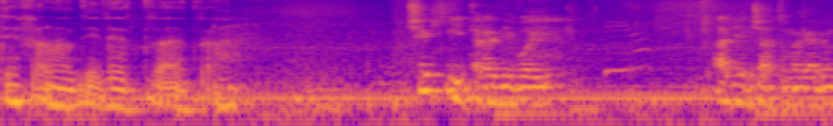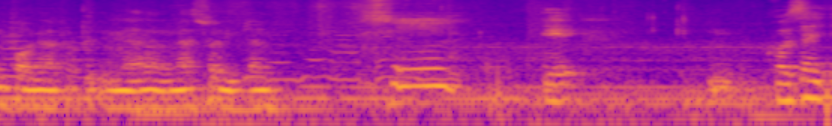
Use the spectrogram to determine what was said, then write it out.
Stefano disertato. C'è chi tra di voi ha viaggiato magari un po' nella, propria, nella, nella sua vita? Sì. E cosa hai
